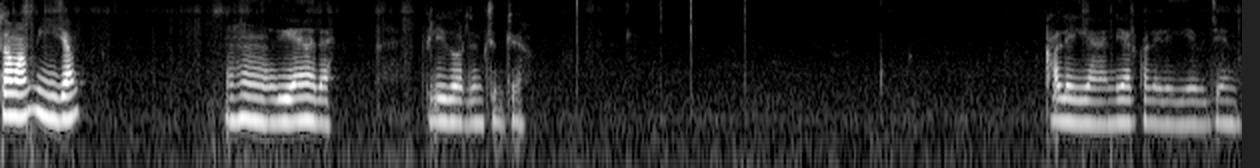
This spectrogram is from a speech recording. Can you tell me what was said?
Tamam yiyeceğim. Hı hı, yiyemedi. Fili gördüm çünkü. Kaleyi yani diğer kaleyle yiyebileceğim.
